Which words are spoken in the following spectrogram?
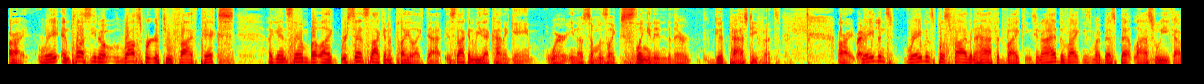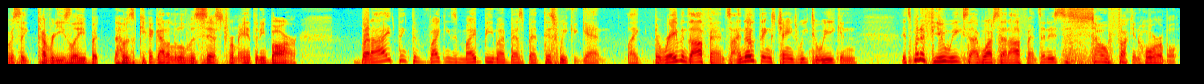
All right. Ray, and plus, you know, Roethlisberger threw five picks against them, but like Brissett's not going to play like that. It's not going to be that kind of game where you know someone's like slinging it into their good pass defense. All right, right, Ravens Ravens plus five and a half at Vikings. You know, I had the Vikings my best bet last week. Obviously covered easily, but I was got a little assist from Anthony Barr. But I think the Vikings might be my best bet this week again. Like the Ravens offense, I know things change week to week, and it's been a few weeks I've watched that offense, and it's just so fucking horrible.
